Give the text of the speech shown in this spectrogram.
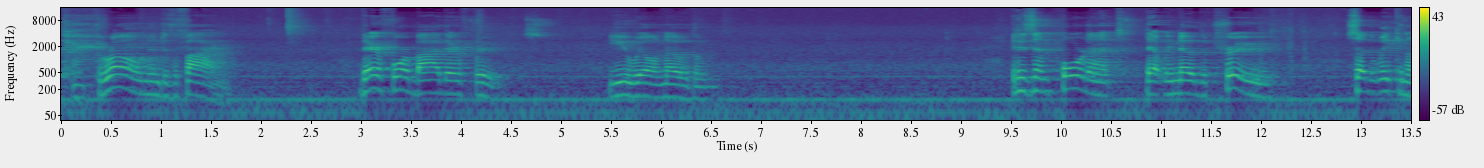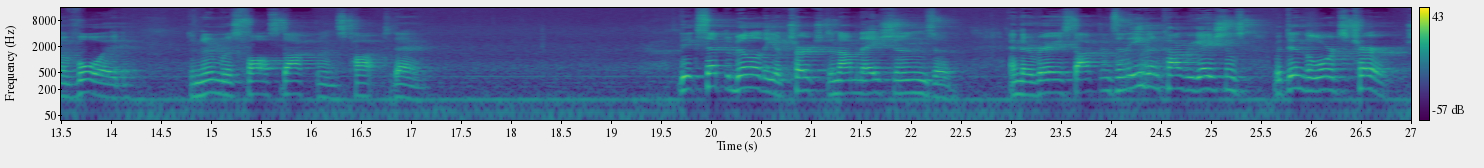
and thrown into the fire. Therefore, by their fruits you will know them. It is important that we know the truth so that we can avoid the numerous false doctrines taught today. The acceptability of church denominations and their various doctrines, and even congregations within the Lord's church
